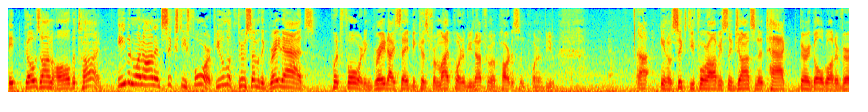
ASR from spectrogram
It goes on all the time. Even went on in 64. If you look through some of the great ads put forward, and great I say because from my point of view, not from a partisan point of view, uh, you know, 64, obviously, Johnson attacked Barry Goldwater very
